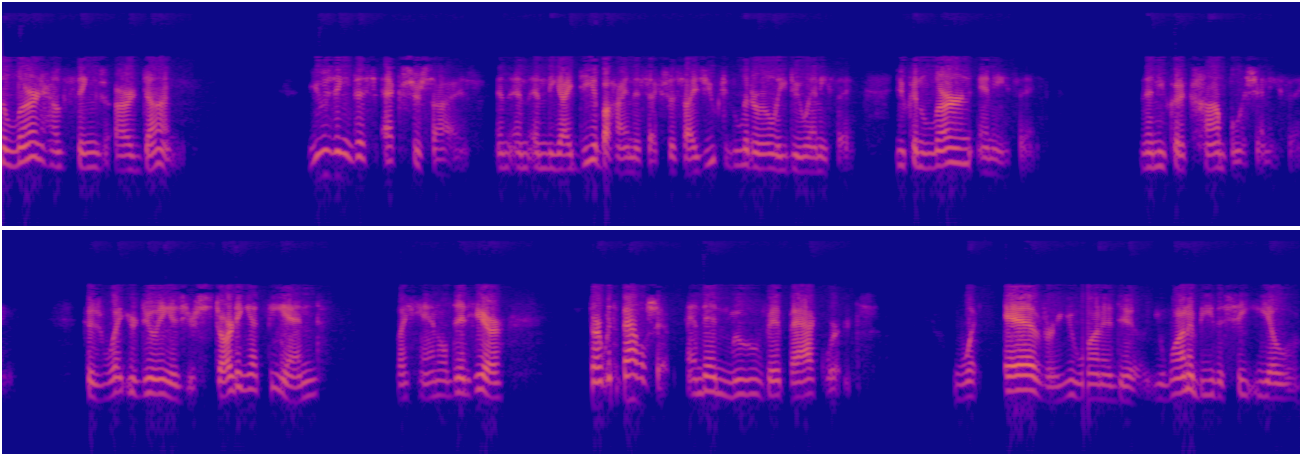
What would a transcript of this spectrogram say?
to learn how things are done. Using this exercise and, and, and the idea behind this exercise, you can literally do anything. You can learn anything. Then you could accomplish anything. Because what you're doing is you're starting at the end like Haanel did here, start with the battleship and then move it backwards. Whatever you want to do. You want to be the CEO of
